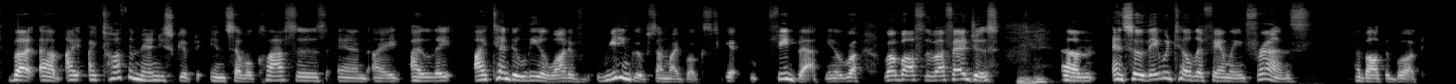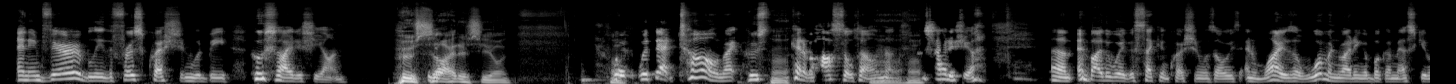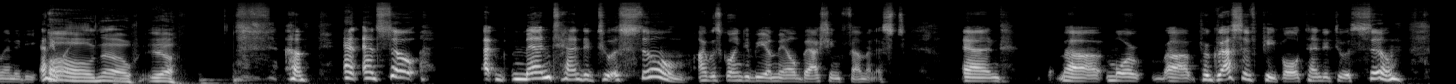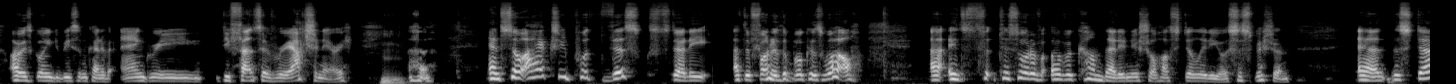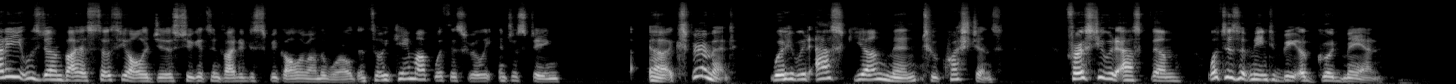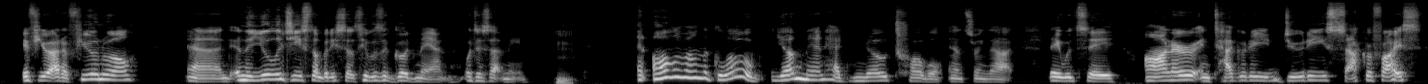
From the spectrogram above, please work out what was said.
But um, I, I, taught the manuscript in several classes, and I I, lay, I tend to lead a lot of reading groups on my books to get feedback, you know, rub, rub off the rough edges. Mm-hmm. Um, and so they would tell their family and friends about the book, and invariably the first question would be, "Whose side is she on?" Whose side is she on? Huh. With, with, that tone, right? Who's huh. kind of a hostile tone? Uh-huh. Whose side is she on? Um, and by the way, the second question was always, and why is a woman writing a book on masculinity? Anyway. Oh, no. Yeah. Um, and, and so men tended to assume I was going to be a male bashing feminist. And uh, more uh, progressive people tended to assume I was going to be some kind of angry, defensive reactionary. Hmm. and so I actually put this study at the front of the book as well uh, it's to sort of overcome that initial hostility or suspicion. And the study was done by a sociologist who gets invited to speak all around the world. And so he came up with this really interesting uh, experiment where he would ask young men two questions. First, he would ask them, What does it mean to be a good man? If you're at a funeral and in the eulogy somebody says he was a good man, what does that mean? Hmm. And all around the globe, young men had no trouble answering that. They would say honor, integrity, duty, sacrifice,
